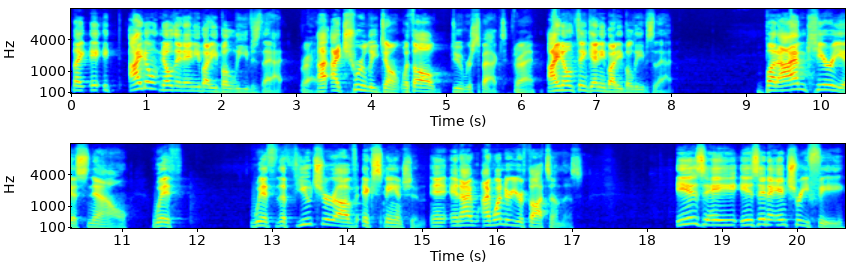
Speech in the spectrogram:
Like it, it, I don't know that anybody believes that. Right. I, I truly don't, with all due respect. Right. I don't think anybody believes that. But I'm curious now with with the future of expansion, and, and I, I wonder your thoughts on this. Is a is an entry fee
